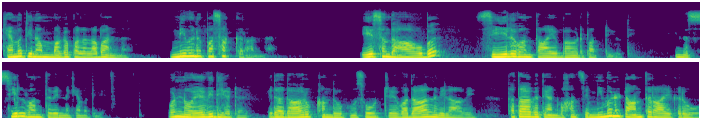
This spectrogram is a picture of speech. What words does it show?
කැමතිනම් මගඵල ලබන්න නිවන පසක් කරන්න. ඒ සඳහා ඔබ සීලවන්තාය බවට පත්ව යුතුේ. ඉන්න සිල්වන්ත වෙන්න කැමතිවේ. ඔන්න ඔය විදිහට එදා දාරුක් කන්දෝපම සූත්‍රය වදාල්න වෙලාවේ තතාගතයන් වහන්සේ නිවනට අන්තරාය කර වූ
